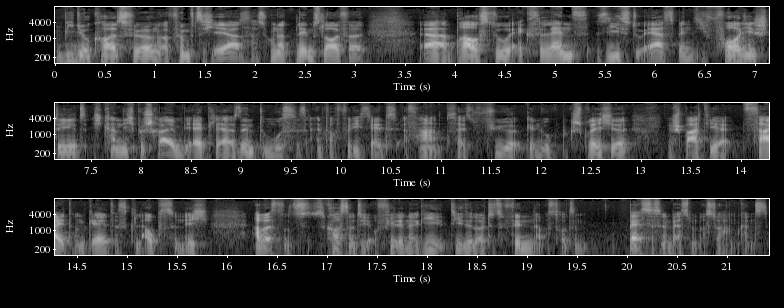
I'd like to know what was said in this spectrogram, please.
Videocalls führen oder 50 eher, das heißt 100 Lebensläufe. Äh, brauchst du Exzellenz, siehst du erst, wenn sie vor dir steht. Ich kann nicht beschreiben, wie A-Player sind, du musst es einfach für dich selbst erfahren. Das heißt, für genug Gespräche, es spart dir Zeit und Geld, das glaubst du nicht. Aber es, es kostet natürlich auch viel Energie, diese Leute zu finden, aber es ist trotzdem bestes Investment, was du haben kannst.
